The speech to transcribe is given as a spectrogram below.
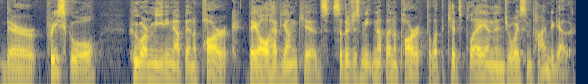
their preschool who are meeting up in a park. They all have young kids, so they're just meeting up in a park to let the kids play and enjoy some time together.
